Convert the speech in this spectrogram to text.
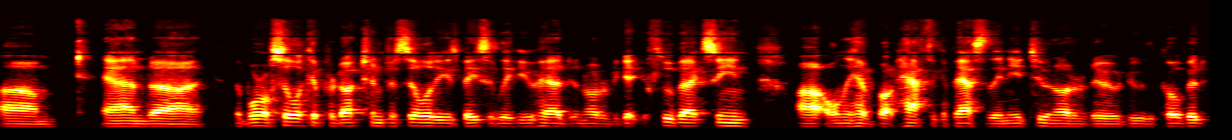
um, and. Uh, the borosilicate production facilities, basically, you had in order to get your flu vaccine, uh, only have about half the capacity they need to in order to do the COVID.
